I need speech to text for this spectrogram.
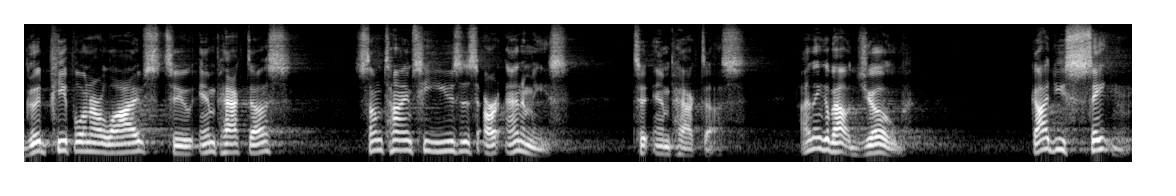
good people in our lives to impact us, sometimes he uses our enemies to impact us. I think about Job. God used Satan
